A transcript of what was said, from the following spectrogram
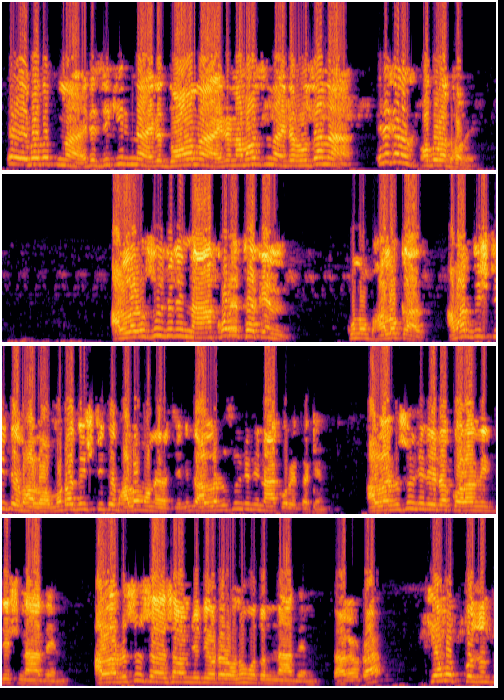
এটা এবাদত না, এটা জিকির না, এটা দোয়া না, এটা নামাজ না, এটা রোজা না, এটা কেন অপরাধ হবে? আল্লাহ রসুল যদি না করে থাকেন কোনো ভালো কাজ আমার দৃষ্টিতে ভালো, মোটা দৃষ্টিতে ভালো মনে হচ্ছে, কিন্তু আল্লাহ রসুল যদি না করে থাকেন, আল্লাহ রসুল যদি এটা করার নির্দেশ না দেন, আল্লাহ রসুল সাল্লাম যদি ওটার অনুমোদন না দেন, তাহলে ওটা কেমন পর্যন্ত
